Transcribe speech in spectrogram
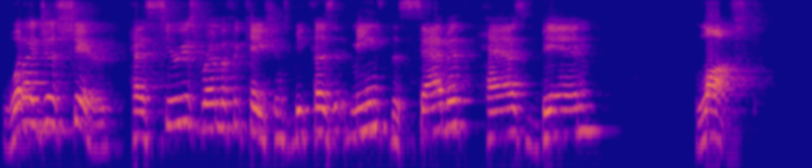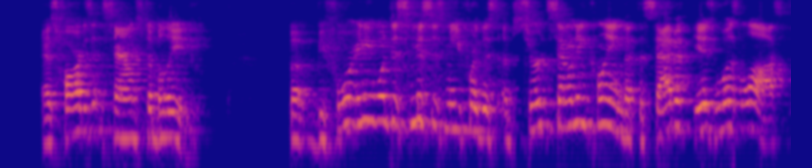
What I just shared has serious ramifications because it means the Sabbath has been lost, as hard as it sounds to believe. But before anyone dismisses me for this absurd sounding claim that the Sabbath is was lost,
